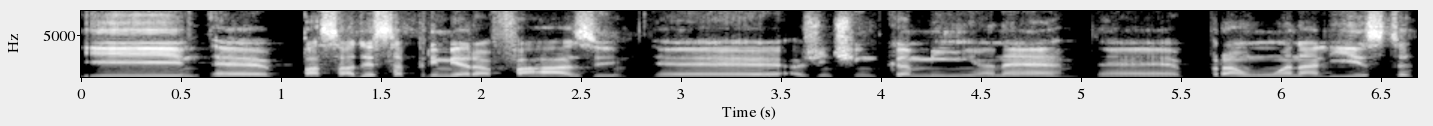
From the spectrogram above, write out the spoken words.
E é, passada essa primeira fase, é, a gente encaminha né, é, para um analista,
